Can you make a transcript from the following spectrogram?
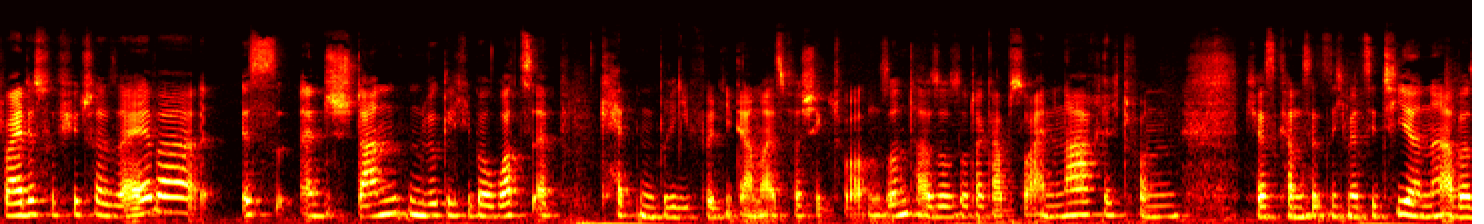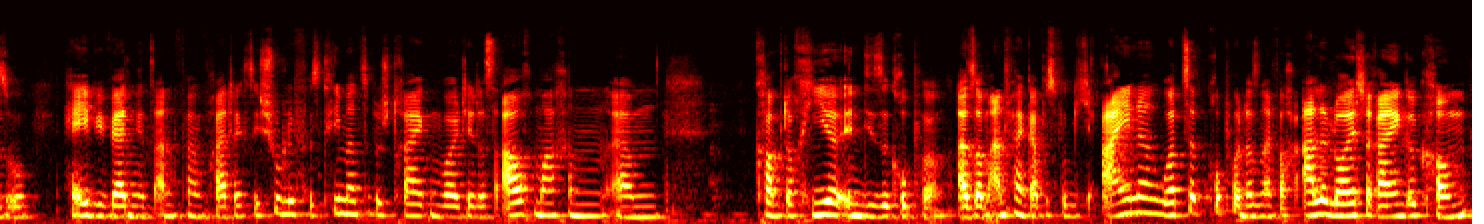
Fridays for Future selber ist entstanden wirklich über WhatsApp-Kettenbriefe, die damals verschickt worden sind. Also so, da gab es so eine Nachricht von, ich weiß, kann es jetzt nicht mehr zitieren, ne, aber so, hey, wir werden jetzt anfangen, freitags die Schule fürs Klima zu bestreiken, wollt ihr das auch machen? Ähm, kommt doch hier in diese Gruppe. Also am Anfang gab es wirklich eine WhatsApp-Gruppe und da sind einfach alle Leute reingekommen,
